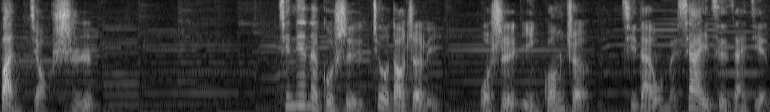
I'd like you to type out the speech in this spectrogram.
绊脚石。”今天的故事就到这里，我是影光者，期待我们下一次再见。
